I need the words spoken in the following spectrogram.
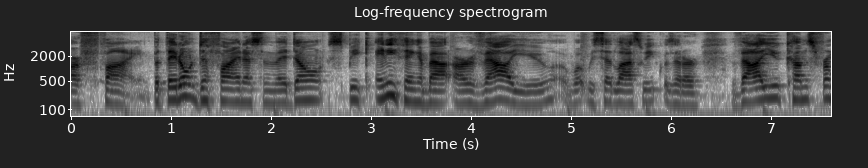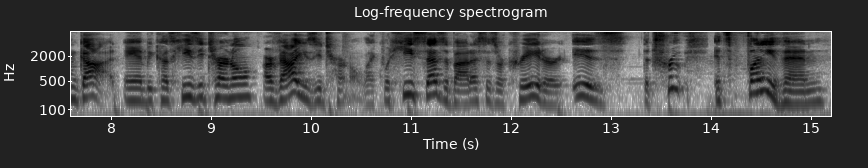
are fine, but they don't define us and they don't speak anything about our value. What we said last week was that our value comes from God. And because He's eternal, our value is eternal. Like what He says about us as our creator is the truth. It's funny then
